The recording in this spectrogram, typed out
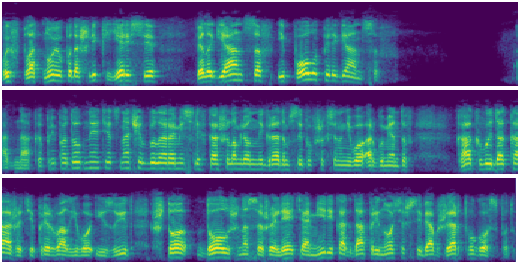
Вы вплотную подошли к ереси пелагианцев и полупелагианцев». Однако преподобный отец начал было Арамис, слегка ошеломленный градом сыпавшихся на него аргументов, «Как вы докажете, — прервал его иезуит, — что должно сожалеть о мире, когда приносишь себя в жертву Господу?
